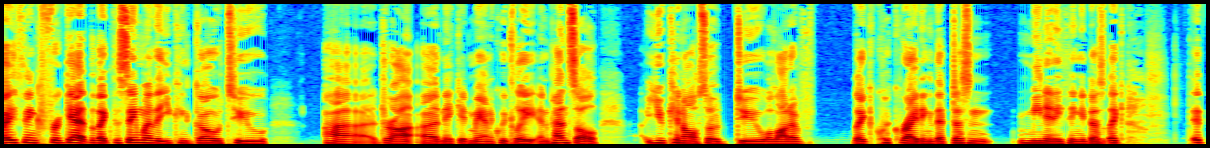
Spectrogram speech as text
I think forget that like the same way that you can go to uh draw a naked man quickly in pencil, you can also do a lot of like quick writing that doesn't mean anything. It doesn't like it,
